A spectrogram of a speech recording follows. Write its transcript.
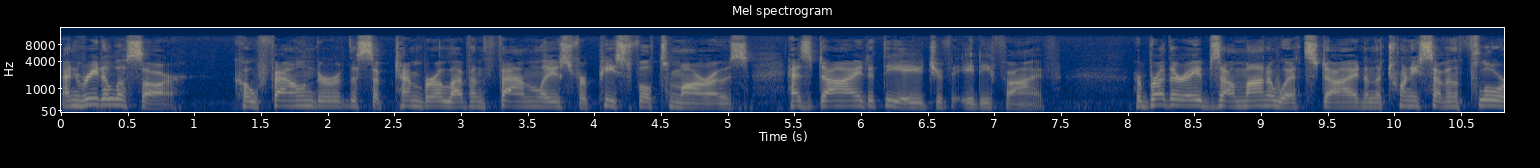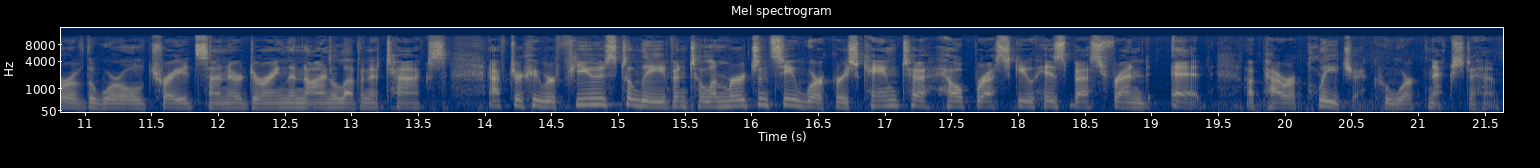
And Rita Lasar, co-founder of the September 11th Families for Peaceful Tomorrows, has died at the age of 85. Her brother Abe Zalmanowitz died on the 27th floor of the World Trade Center during the 9-11 attacks after he refused to leave until emergency workers came to help rescue his best friend, Ed, a paraplegic who worked next to him.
